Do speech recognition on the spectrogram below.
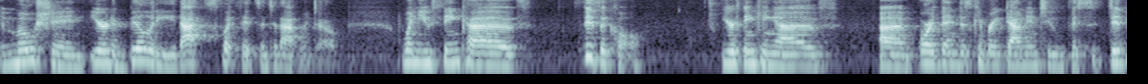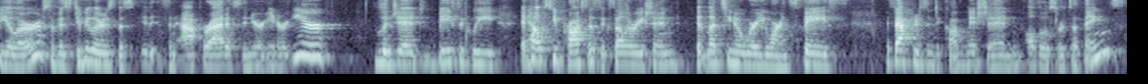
emotion, irritability. That's what fits into that window. When you think of physical, you're thinking of, um, or then this can break down into vestibular. So vestibular is this, it's an apparatus in your inner ear. Legit, basically, it helps you process acceleration. It lets you know where you are in space it factors into cognition, all those sorts of things.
